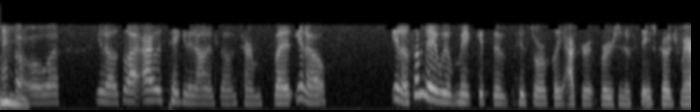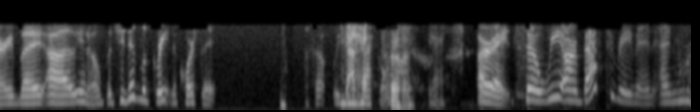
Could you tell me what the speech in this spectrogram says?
Mhm. so uh, you know, so I, I was taking it on its own terms, but you know, you know, someday we'll make get the historically accurate version of Stagecoach Mary, but uh, you know, but she did look great in a corset. So we got that going on. Yeah. All right, so we are back to Ravyn, and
